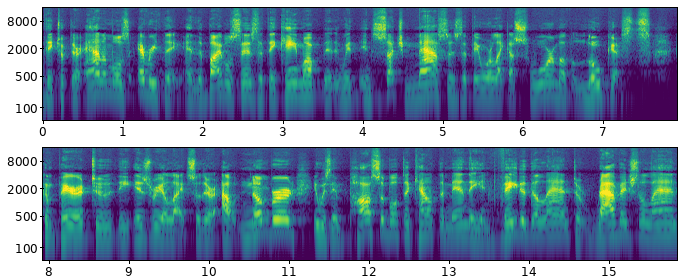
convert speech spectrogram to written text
they took their animals, everything. And the Bible says that they came up in such masses that they were like a swarm of locusts compared to the Israelites. So they're outnumbered. It was impossible to count the men. They invaded the land to ravage the land.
